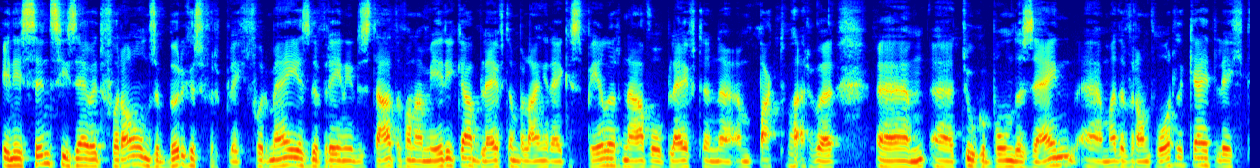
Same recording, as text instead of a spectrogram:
in essentie zijn we het vooral onze burgers verplicht. Voor mij is de Verenigde Staten van Amerika blijft een belangrijke speler. NAVO blijft een, eh, een pact waar we um, toe gebonden zijn. Uh, maar de verantwoordelijkheid ligt,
